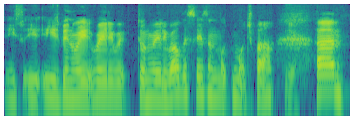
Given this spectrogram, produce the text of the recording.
he's he, he's been really really re- done really well this season, much, much better. yeah. Um,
